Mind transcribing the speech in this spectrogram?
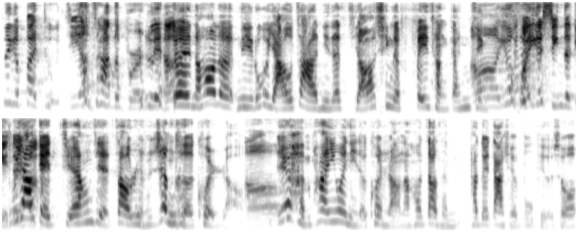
那个半土机要擦的不亮。对，然后呢，你如果窑炸了，你的窑要清的非常干净，哦，又换一个新的给，不要给学长姐造成任何困扰哦，因为很怕因为你的困扰，然后造成他对大学部，比如说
